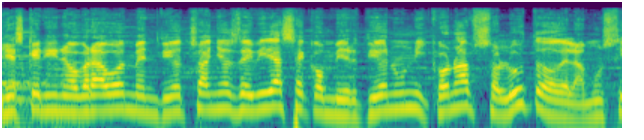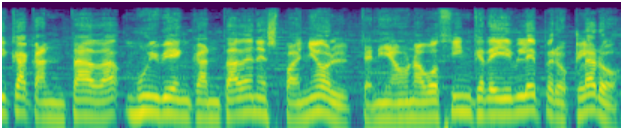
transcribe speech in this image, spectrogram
Y es que Nino Bravo en 28 años de vida se convirtió en un icono absoluto de la música cantada, muy bien cantada en español. Tenía una voz increíble, pero claro,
